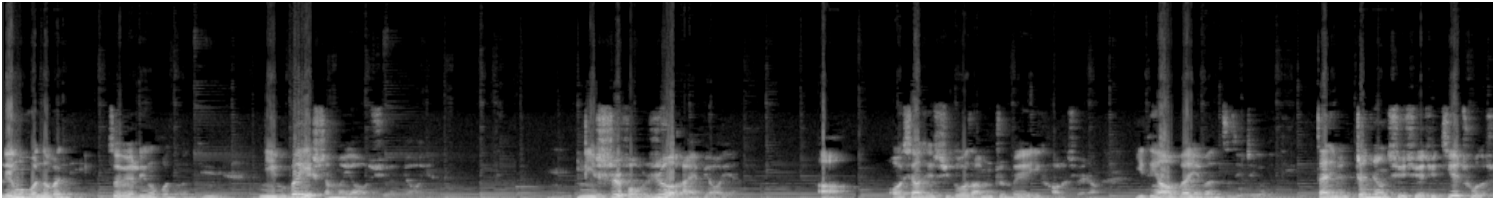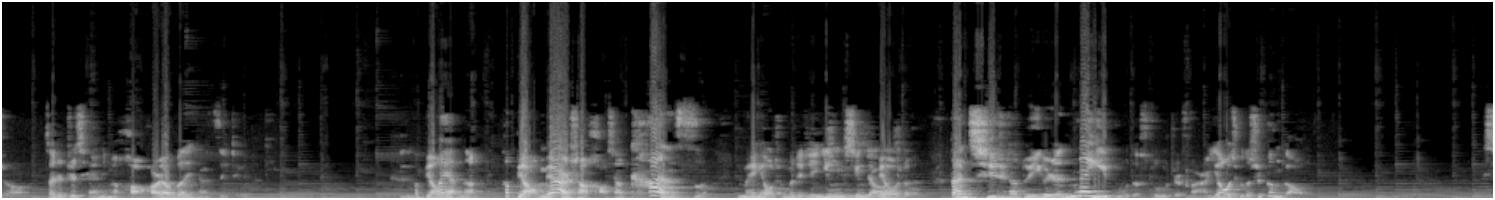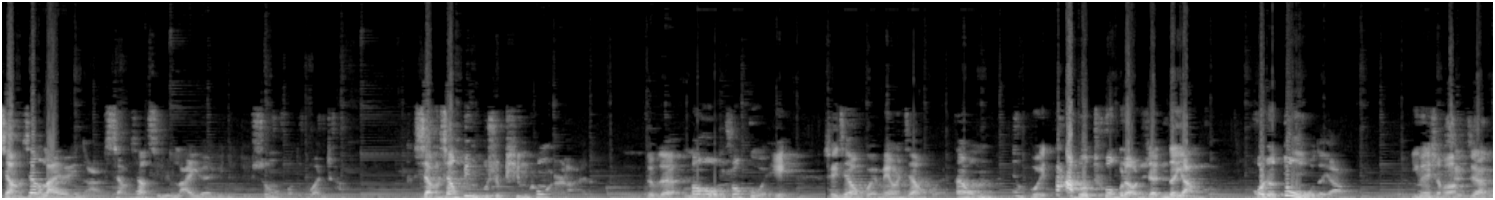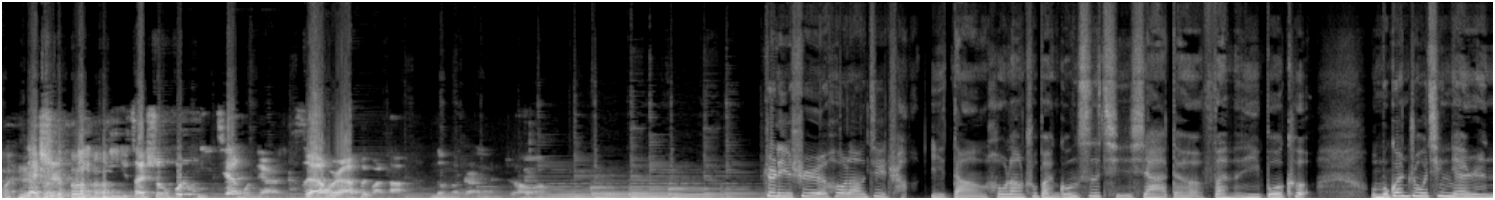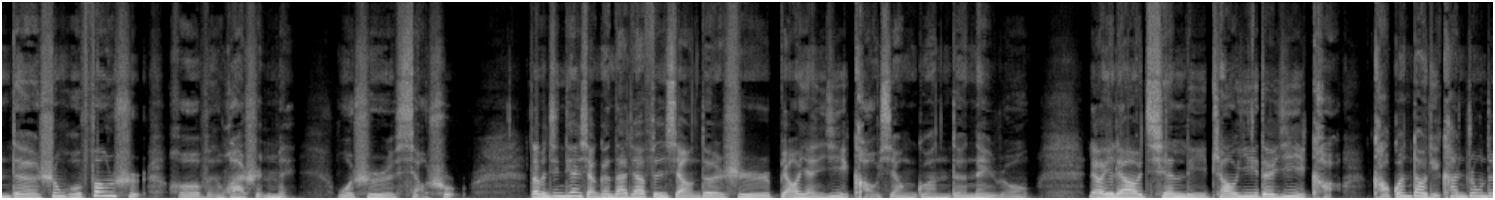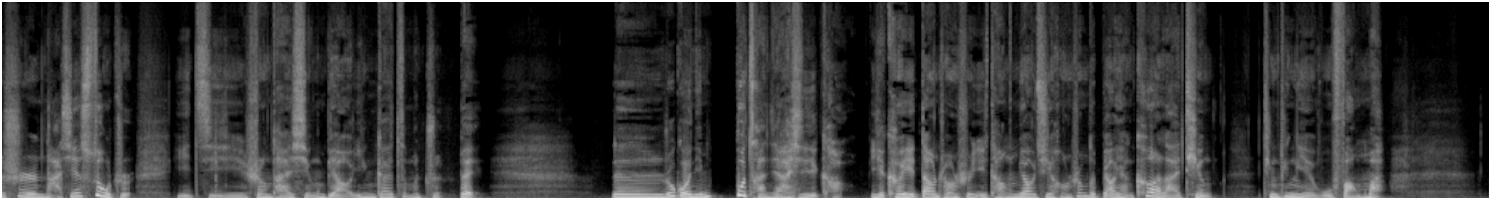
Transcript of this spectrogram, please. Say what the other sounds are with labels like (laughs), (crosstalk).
灵魂的问题，最为灵魂的问题，嗯你为什么要学表演？你是否热爱表演？啊，我相信许多咱们准备艺考的学生一定要问一问自己这个问题。在你们真正去学、去接触的时候，在这之前，你们好好要问一下自己这个问题。那嗯表演呢，它表面上好像看似没有什么这些硬性要求标准，但其实它对一个人内部的素质反而要求的是更高的。想象来源于哪儿？想象其实来源于你对生活的观察。想象并不是凭空而来的，对不对？嗯包括我们说鬼，谁见过鬼？没有人见过鬼。但是我们那个鬼大多脱不了人的样子，或者动物的样子，因为什么？只见过那是 (laughs) 你你在生活中你见过那样的，自然而然会把它弄到这儿来，嗯你知道吗？这里是后浪剧场，一档后浪出版公司旗下的泛文艺播客。我们关注青年人的生活方式和文化审美。我是小树。咱们今天想跟大家分享的是表演艺考相关的内容，聊一聊千里挑一的艺考，考官到底看重的是哪些素质，以及声台形表应该怎么准备。嗯，如果您不参加艺考，也可以当成是一堂妙趣横生的表演课来听，听听也无妨嘛。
